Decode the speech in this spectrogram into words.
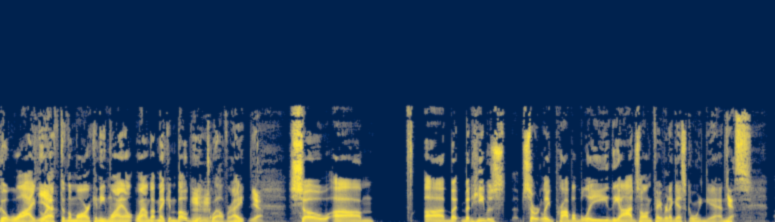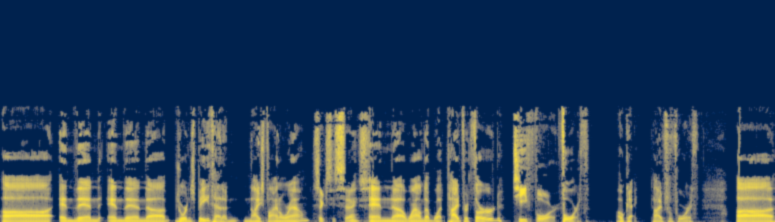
go wide Yeah. left of the mark, and he wound, up making bogey at twelve. Right. Yeah. So, um, uh, but but he was certainly probably the odds-on favorite, I guess, going in. Yes. Uh, and then and then uh, Jordan Spieth had a nice final round 66. and uh, wound up what tied for third, T4. fourth. Okay, tied for fourth. Uh,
